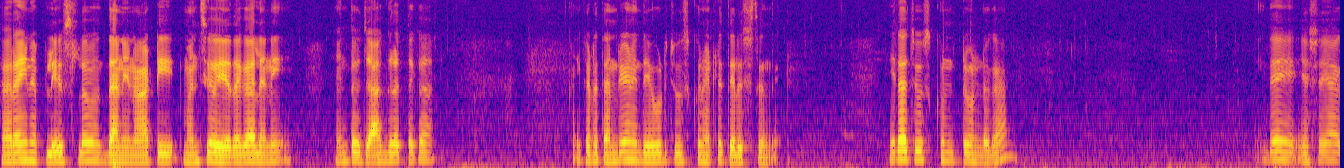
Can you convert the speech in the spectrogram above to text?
సరైన ప్లేస్లో దాన్ని నాటి మంచిగా ఎదగాలని ఎంతో జాగ్రత్తగా ఇక్కడ తండ్రి అని దేవుడు చూసుకున్నట్లు తెలుస్తుంది. ఇలా చూసుకుంటూ ఉండగా ఇదే యశయ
